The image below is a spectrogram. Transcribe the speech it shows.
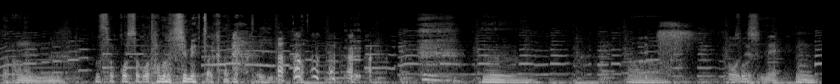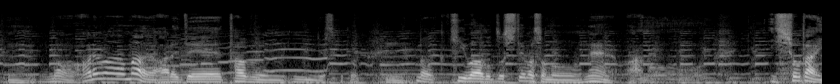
たら、うんうん。そこそこ楽しめたかなという。か うん。あそうですね。ーうんうん。まああれはまああれで多分いいんですけどうん。まあ、キーワードとしてはその、ね、あの一初代、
